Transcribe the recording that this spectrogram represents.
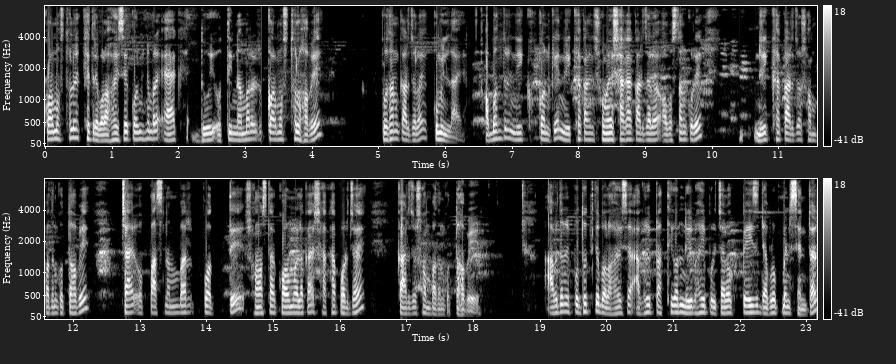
কর্মস্থলের ক্ষেত্রে বলা হয়েছে, কর্মী নম্বর এক, দুই ও তিন নম্বরের কর্মস্থল হবে প্রধান কার্যালয় কুমিল্লায়। অভ্যন্তরীণ নিরীক্ষকগণকে নিরীক্ষাকালীন সময়ে শাখা কার্যালয়ে অবস্থান করে নিরীক্ষা কার্য সম্পাদন করতে হবে। চার ও পাঁচ নম্বর পদে সংস্থার কর্ম এলাকায় শাখা পর্যায়ে কার্য সম্পাদন করতে হবে। আবেদনের পদ্ধতিতে বলা হয়েছে, আগ্রহী প্রার্থীগণ, নির্বাহী পরিচালক পেজ ডেভেলপমেন্ট সেন্টার,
